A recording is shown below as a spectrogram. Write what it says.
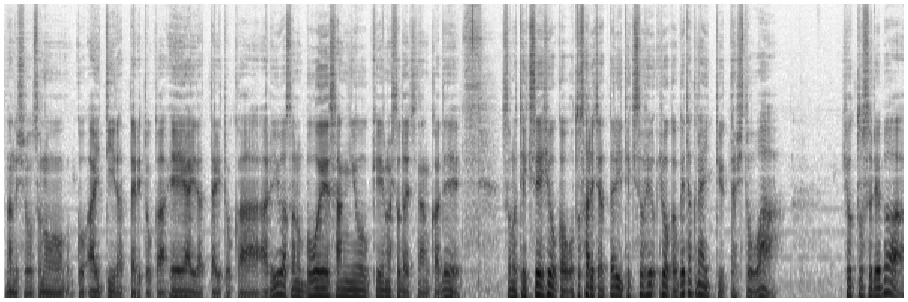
なんでしょうそのこう IT だったりとか AI だったりとかあるいはその防衛産業系の人たちなんかでその適正評価を落とされちゃったり適正評価を受けたくないって言った人はひょっとすれば、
